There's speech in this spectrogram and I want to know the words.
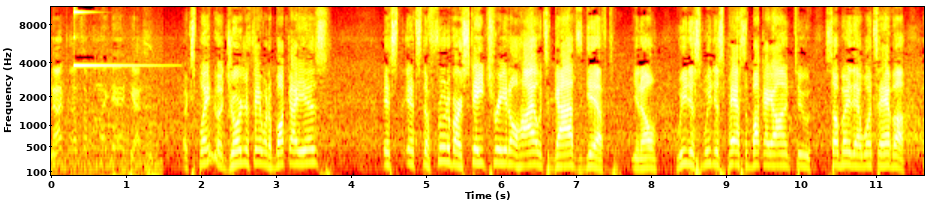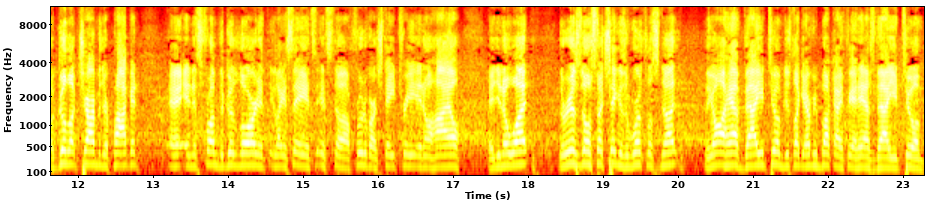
nut or something like that? Yes. Explain to a Georgia fan what a Buckeye is. It's it's the fruit of our state tree in Ohio. It's God's gift. You know, we just we just pass the Buckeye on to somebody that wants to have a, a good luck charm in their pocket, and it's from the good Lord. It, like I say, it's it's the fruit of our state tree in Ohio. And you know what? There is no such thing as a worthless nut. They all have value to them, just like every Buckeye fan has value to them.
